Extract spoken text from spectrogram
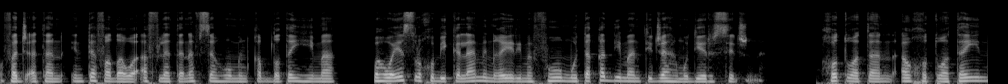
وفجأة انتفض وأفلت نفسه من قبضتيهما وهو يصرخ بكلام غير مفهوم متقدما تجاه مدير السجن. خطوة أو خطوتين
